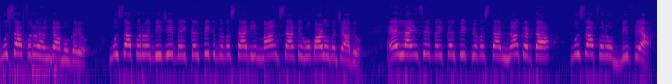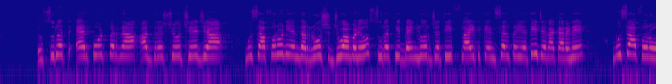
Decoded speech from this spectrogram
મુસાફરોએ હંગામો કર્યો. મુસાફરોએ બીજી વૈકલ્પિક વ્યવસ્થાની માંગ સાથે હોબાળો મચાવ્યો. એરલાઇન્સે વૈકલ્પિક વ્યવસ્થા ન કરતા મુસાફરો વિફર્યા. તો સુરત એરપોર્ટ પરના આ દ્રશ્યો છે જ્યાં મુસાફરોની અંદર રોષ જોવા મળ્યો. સુરતથી બેંગ્લોર જતી ફ્લાઇટ કેન્સલ થઈ હતી, જેના કારણે મુસાફરો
